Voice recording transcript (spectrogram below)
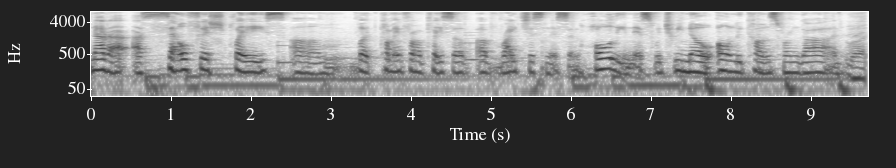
not a, a, selfish place um, but coming from a place of, of righteousness and holiness which we know only comes from God right.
